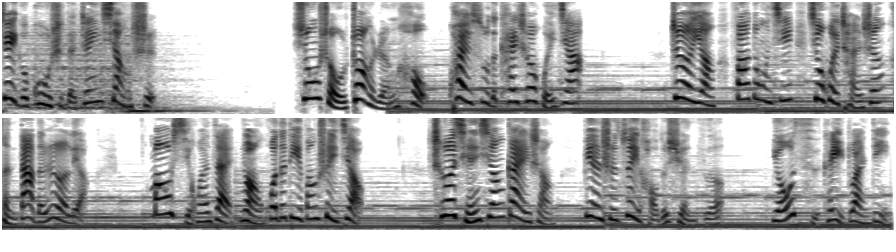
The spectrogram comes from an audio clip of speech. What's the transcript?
这个故事的真相是：凶手撞人后快速的开车回家，这样发动机就会产生很大的热量。猫喜欢在暖和的地方睡觉，车前箱盖上便是最好的选择。由此可以断定，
